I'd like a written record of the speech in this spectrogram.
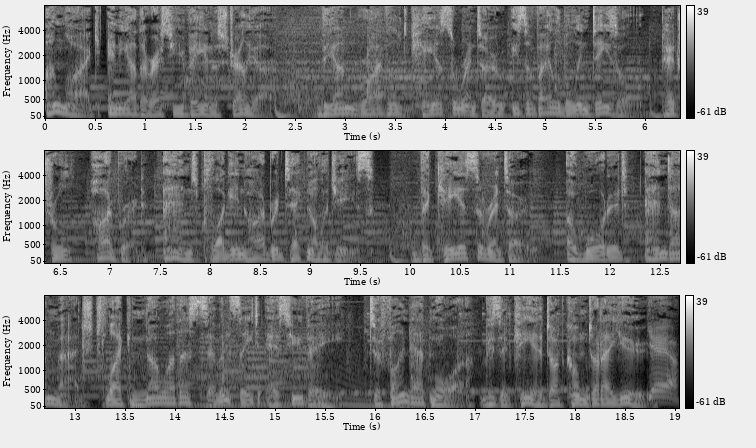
Unlike any other SUV in Australia, the unrivaled Kia Sorento is available in diesel, petrol, hybrid, and plug in hybrid technologies. The Kia Sorento, awarded and unmatched like no other seven seat SUV. To find out more, visit kia.com.au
